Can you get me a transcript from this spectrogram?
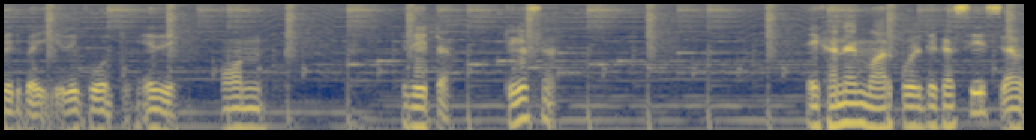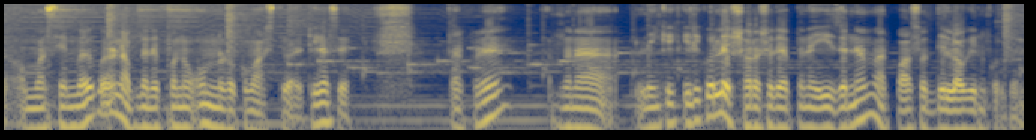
ভেরিফাই এই যে গোড যে অন এই যে এটা, ঠিক আছে? এখানে মার্ক করে দেখাচ্ছি আমার সেমভাবে করেন, আপনাদের ফোনে অন্যরকম আসতে পারে, ঠিক আছে? তারপরে আপনারা লিঙ্কে ক্লিক করলে সরাসরি আপনারা ইউজার নেম আর পাসওয়ার্ড দিয়ে লগ ইন করবেন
